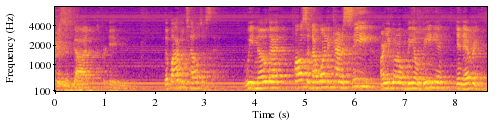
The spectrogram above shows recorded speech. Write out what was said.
just as God forgave you. The Bible tells us that. We know that. Paul says, I want to kind of see, are you going to be obedient in everything?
